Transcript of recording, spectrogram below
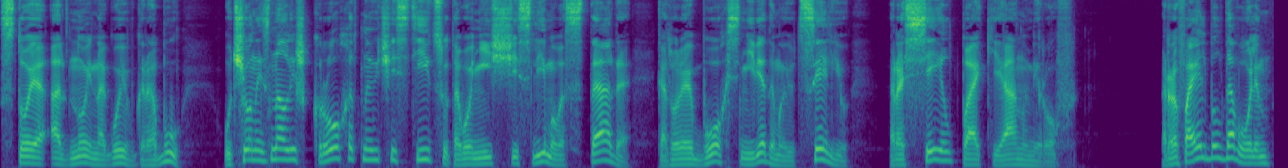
Стоя одной ногой в гробу, ученый знал лишь крохотную частицу того неисчислимого стада, которое Бог с неведомой целью рассеял по океану миров. Рафаэль был доволен.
